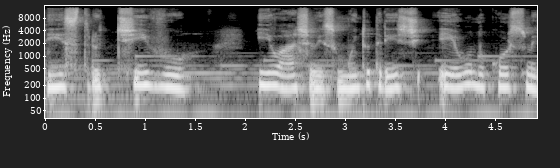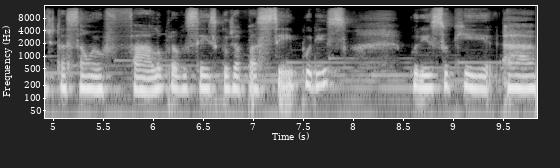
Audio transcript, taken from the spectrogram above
destrutivo. E eu acho isso muito triste. Eu no curso de meditação eu falo para vocês que eu já passei por isso, por isso que um, ah,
